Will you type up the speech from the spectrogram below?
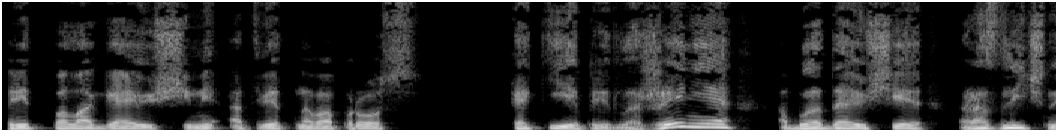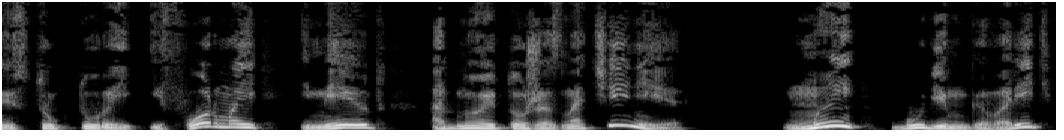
предполагающими ответ на вопрос какие предложения, обладающие различной структурой и формой, имеют одно и то же значение, мы будем говорить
